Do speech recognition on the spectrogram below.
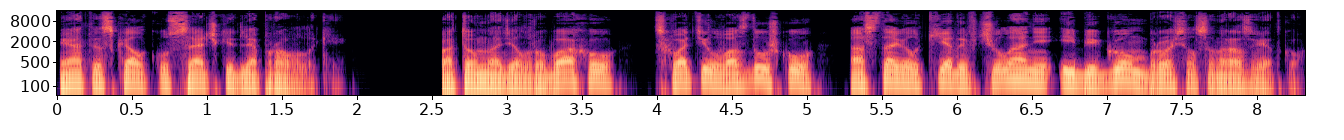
и отыскал кусачки для проволоки. Потом надел рубаху, схватил воздушку, оставил кеды в чулане и бегом бросился на разведку.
